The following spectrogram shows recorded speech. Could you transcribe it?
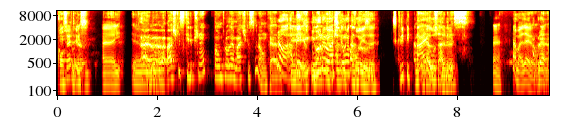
Com certeza. É, é, Ah, eu, eu acho que script não é tão problemático assim, não, cara. não, a Porque, abertura no eu acho que é uma do- coisa. Scriptar é caso do outra, né? xadrez. É. Ah, mas é. Ah, pra-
